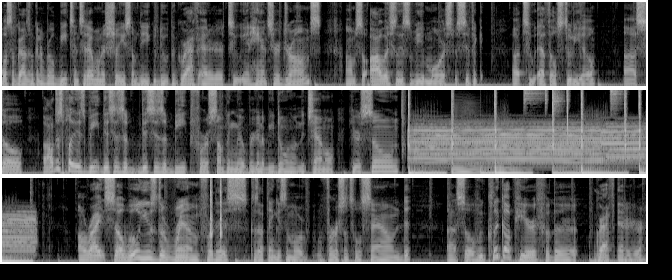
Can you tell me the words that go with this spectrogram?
What's up guys, Looking at BroBeatz, and today I want to show you something you can do with the graph editor to enhance your drums. Um, so obviously this will be more specific uh, to FL Studio. Uh, so I'll just play this beat. This is a this is a beat for something that we're going to be doing on the channel here soon. All right, so we'll use the rim for this because I think it's a more versatile sound. Uh, so if we click up here for the graph editor,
